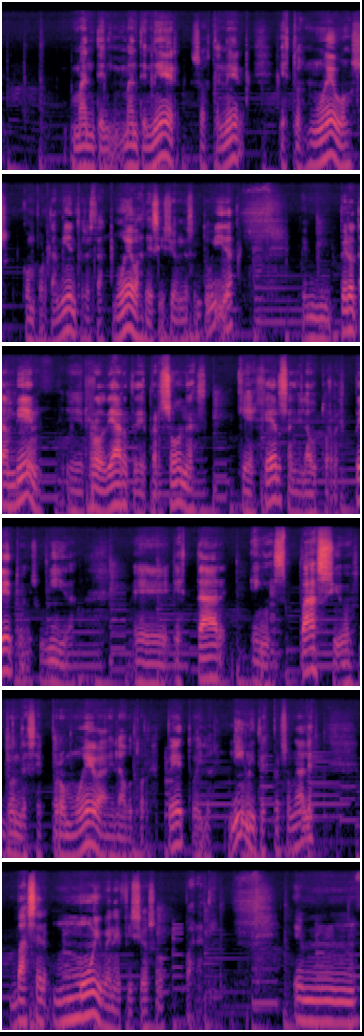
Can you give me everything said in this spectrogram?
mantener, sostener estos nuevos comportamientos, estas nuevas decisiones en tu vida, em, pero también eh, rodearte de personas que ejerzan el autorrespeto en su vida, eh, estar en espacios donde se promueva el autorrespeto y los límites personales va a ser muy beneficioso para ti. Em,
